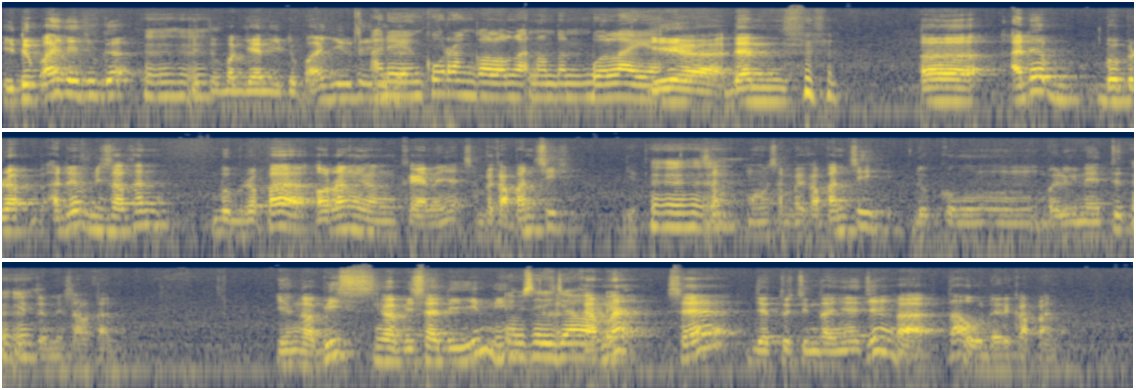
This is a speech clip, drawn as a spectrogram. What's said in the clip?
hidup aja juga itu bagian hidup aja udah ada juga. yang kurang kalau nggak nonton bola ya. Iya, dan eh, ada beberapa ada misalkan beberapa orang yang kayak nanya sampai kapan sih gitu. Sam- mau sampai kapan sih dukung Bali United gitu misalkan. Ya nggak bisa nggak bisa di ini bisa dijawab, ya? karena saya jatuh cintanya aja nggak tahu dari kapan.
